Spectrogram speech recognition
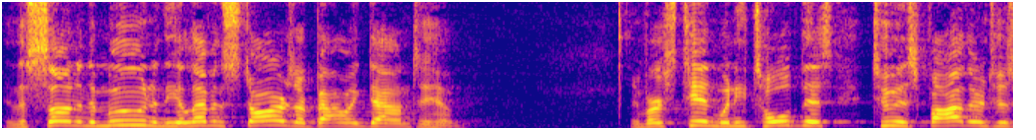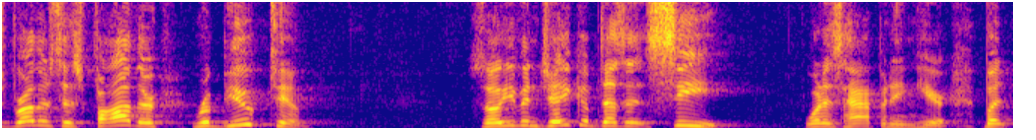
And the sun and the moon and the 11 stars are bowing down to him. In verse 10, when he told this to his father and to his brothers, his father rebuked him. So even Jacob doesn't see what is happening here. But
